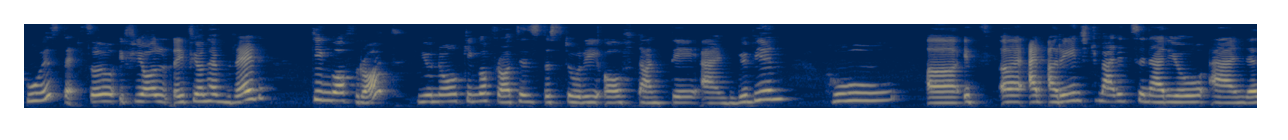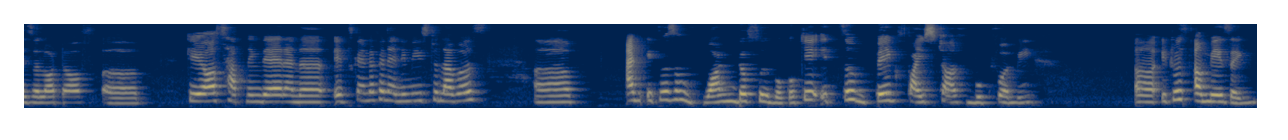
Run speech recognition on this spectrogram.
who is there. So if y'all if y'all have read King of Wrath, you know King of Wrath is the story of Dante and Vivian, who uh, it's uh, an arranged marriage scenario and there's a lot of uh, chaos happening there and uh, it's kind of an enemies to lovers. Uh, and it was a wonderful book. Okay, it's a big five star book for me uh, it was amazing.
